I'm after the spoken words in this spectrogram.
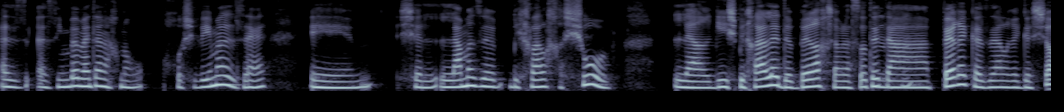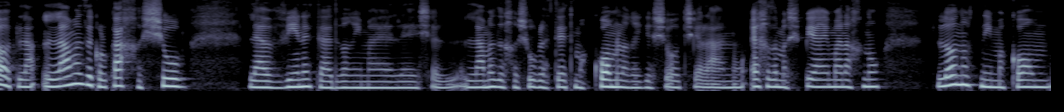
אז, אז אם באמת אנחנו חושבים על זה, של למה זה בכלל חשוב להרגיש, בכלל לדבר עכשיו, לעשות את הפרק הזה על רגשות, למה זה כל כך חשוב להבין את הדברים האלה, של למה זה חשוב לתת מקום לרגשות שלנו, איך זה משפיע אם אנחנו לא נותנים מקום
